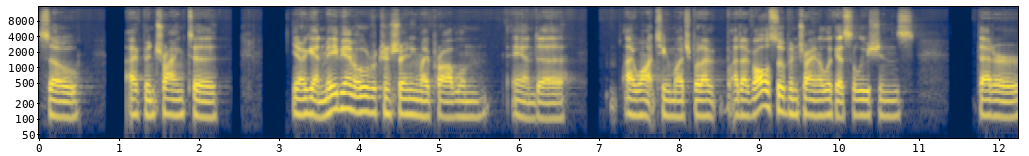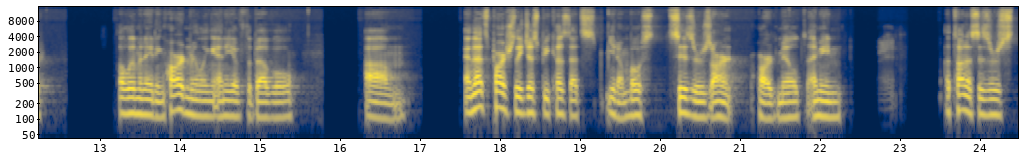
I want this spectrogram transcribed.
So I've been trying to, you know, again, maybe I'm over constraining my problem and uh, I want too much, but I've but I've also been trying to look at solutions that are eliminating hard milling any of the bevel. Um, and that's partially just because that's you know most scissors aren't hard milled. I mean, Right. a ton of scissors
